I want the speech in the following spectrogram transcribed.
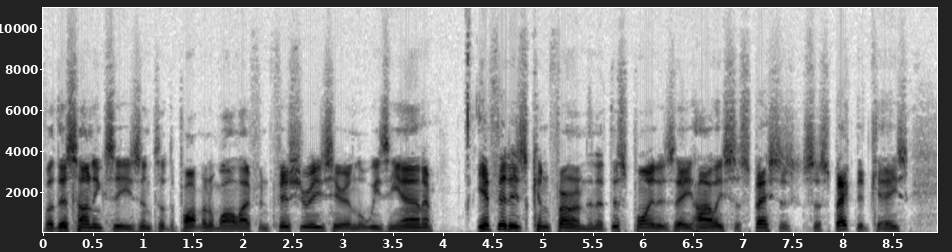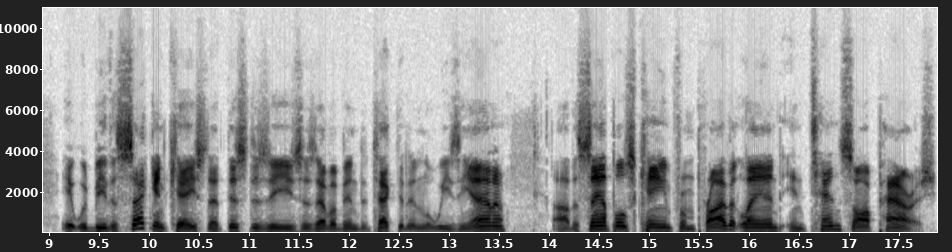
for this hunting season to the Department of Wildlife and Fisheries here in Louisiana. If it is confirmed, and at this point is a highly suspected, suspected case, it would be the second case that this disease has ever been detected in Louisiana. Uh, the samples came from private land in Tensas Parish.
